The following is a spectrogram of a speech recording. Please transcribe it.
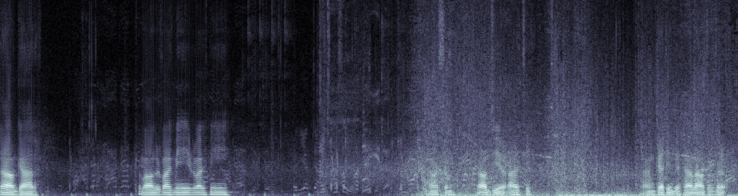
Oh god. Come on, revive me, revive me. Awesome. Oh dear, Artie. I'm getting the hell out of there.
